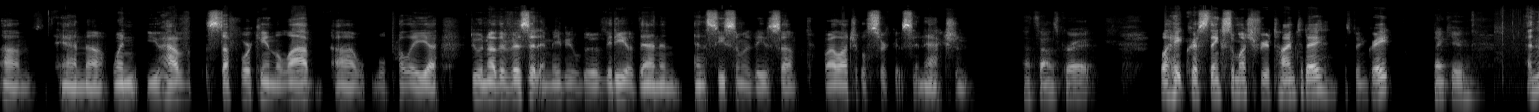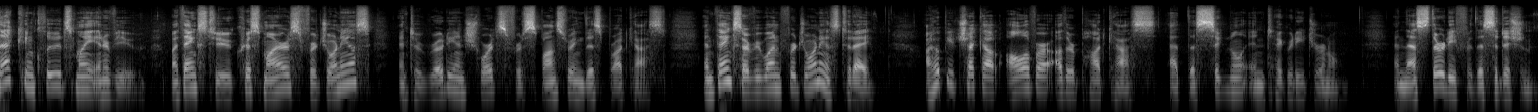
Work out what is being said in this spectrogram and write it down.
Um, and uh, when you have stuff working in the lab, uh, we'll probably uh, do another visit and maybe we'll do a video then and, and see some of these uh, biological circuits in action. That sounds great. Well, hey, Chris, thanks so much for your time today. It's been great. Thank you. And that concludes my interview. My thanks to Chris Myers for joining us and to Rohde and Schwarz for sponsoring this broadcast. And thanks everyone for joining us today. I hope you check out all of our other podcasts at the Signal Integrity Journal and that's 30 for this edition.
